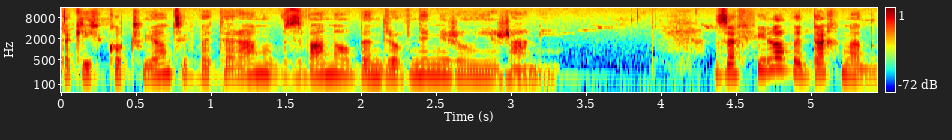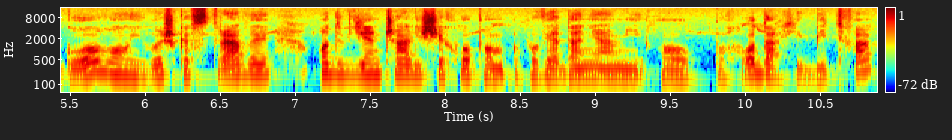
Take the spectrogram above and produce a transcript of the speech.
Takich koczujących weteranów zwano wędrownymi żołnierzami. Za chwilowy dach nad głową i łyżkę strawy odwdzięczali się chłopom opowiadaniami o pochodach i bitwach,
